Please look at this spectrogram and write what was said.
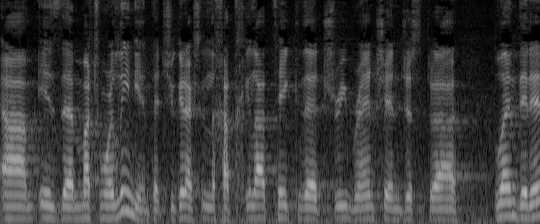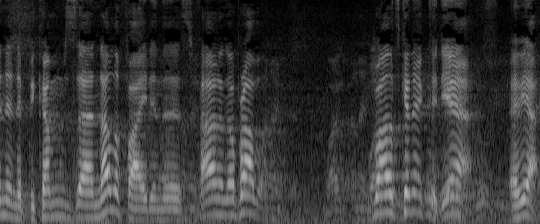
um, is uh, much more lenient that you could actually take the tree branch and just uh, blend it in, and it becomes uh, nullified in the schach, no problem. While it's connected, yeah, Uh, yeah.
